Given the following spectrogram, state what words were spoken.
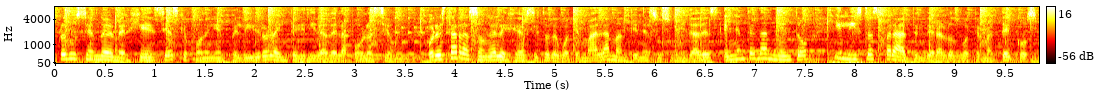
produciendo emergencias que ponen en peligro la integridad de la población. Por esta razón, el Ejército de Guatemala mantiene sus unidades en entrenamiento y listas para atender a los guatemaltecos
